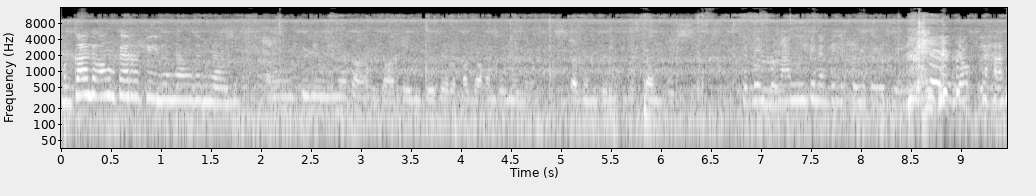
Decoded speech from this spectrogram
Magkano ang per kilo ng ganyan? Ang pinili niya sa akin dati, hindi, pero pag akong bumili, 17 discount is Sabihin po namin pinabili ko ni Kuya Jen. Joke lang.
